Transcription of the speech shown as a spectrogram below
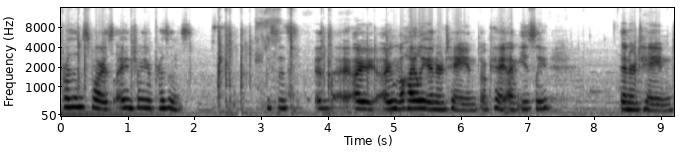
Presence, Mars. I enjoy your presence. This is... I, I'm highly entertained, okay? I'm easily entertained.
